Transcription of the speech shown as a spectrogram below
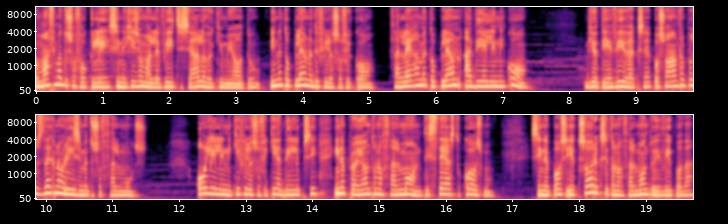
Το μάθημα του Σοφοκλή, συνεχίζει ο Μαλεβίτσι σε άλλο δοκιμιό του, είναι το πλέον αντιφιλοσοφικό, θα λέγαμε το πλέον αντιελληνικό, διότι εδίδαξε πως ο άνθρωπος δεν γνωρίζει με τους οφθαλμούς. Όλη η ελληνική φιλοσοφική αντίληψη είναι προϊόν των οφθαλμών, της θέας του κόσμου. Συνεπώς η εξόρεξη των οφθαλμών του Ιδίποδα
